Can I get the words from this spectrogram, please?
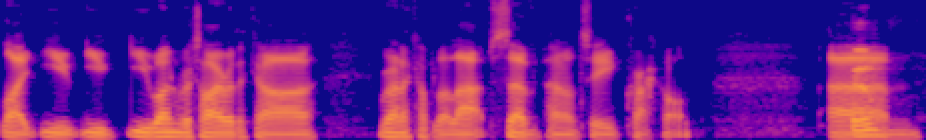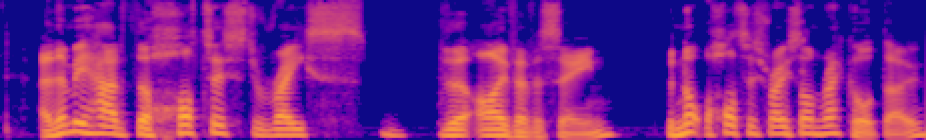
Like you, you, you unretire the car, run a couple of laps, serve a penalty, crack on. Um, and then we had the hottest race that I've ever seen, but not the hottest race on record though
